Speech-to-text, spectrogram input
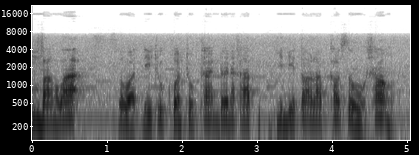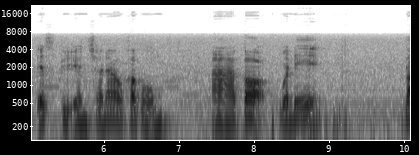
มบังวะ สวัสดีทุกคนทุกท่านด้วยนะครับ ยินดีต้อนรับเข้าสู่ช่อง SPN Channel ครับผม อ่าก็วันนี้ ต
